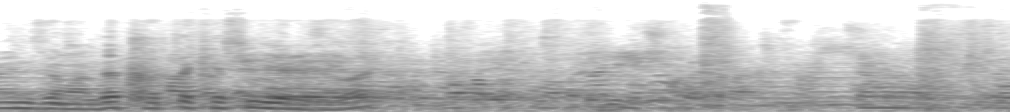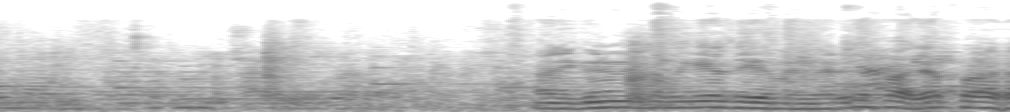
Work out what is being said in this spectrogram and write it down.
Aynı zamanda tahta kesim yeri de var. Yani günümüzde bu yel değirmenleri de hala faal.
